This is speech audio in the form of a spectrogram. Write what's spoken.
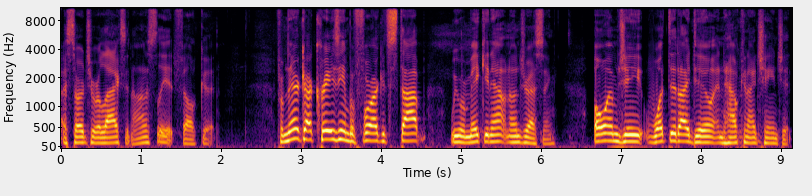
I started to relax, and honestly, it felt good. From there, it got crazy, and before I could stop, we were making out and undressing. OMG, what did I do, and how can I change it?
